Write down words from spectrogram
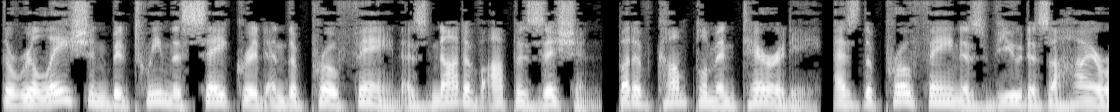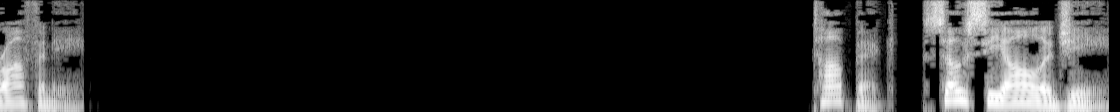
The relation between the sacred and the profane is not of opposition, but of complementarity, as the profane is viewed as a hierophany. Topic: Sociology.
